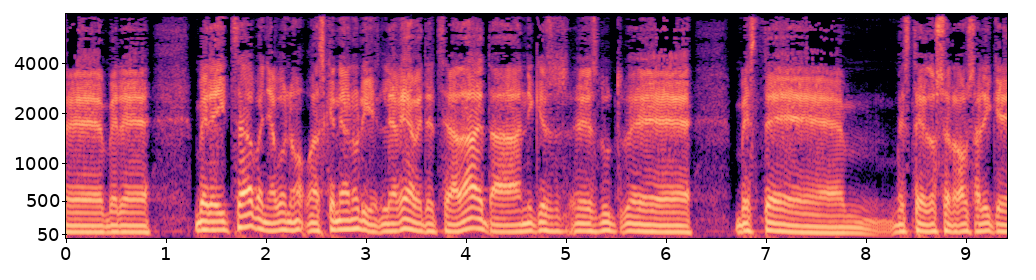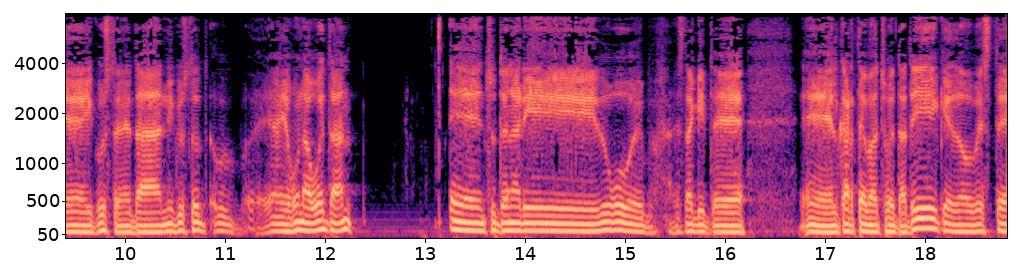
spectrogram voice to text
e, bere, bere hitza, baina, bueno, azkenean hori, legea betetzea da, eta nik ez, ez dut, e, beste, beste dozer gauzarik e, ikusten, eta nik uste dut, egun hauetan, e, entzuten ari dugu, e, ez dakit, e, e, elkarte batzuetatik edo beste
